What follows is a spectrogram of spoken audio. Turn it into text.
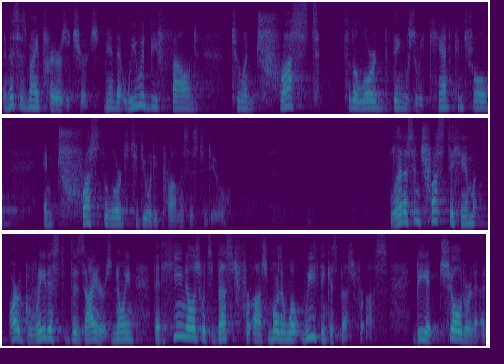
and this is my prayer as a church, man, that we would be found to entrust to the Lord the things we can't control and trust the Lord to do what He promises to do. Let us entrust to Him our greatest desires, knowing that He knows what's best for us more than what we think is best for us, be it children, a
